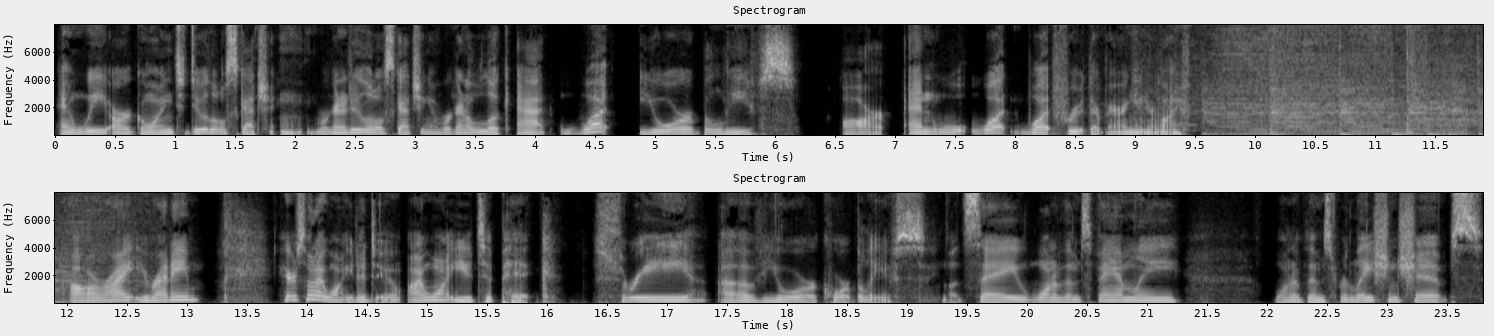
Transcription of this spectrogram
And we are going to do a little sketching. We're going to do a little sketching and we're going to look at what your beliefs are and w- what, what fruit they're bearing in your life. All right. You ready? Here's what I want you to do. I want you to pick three of your core beliefs. Let's say one of them's family, one of them's relationships,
